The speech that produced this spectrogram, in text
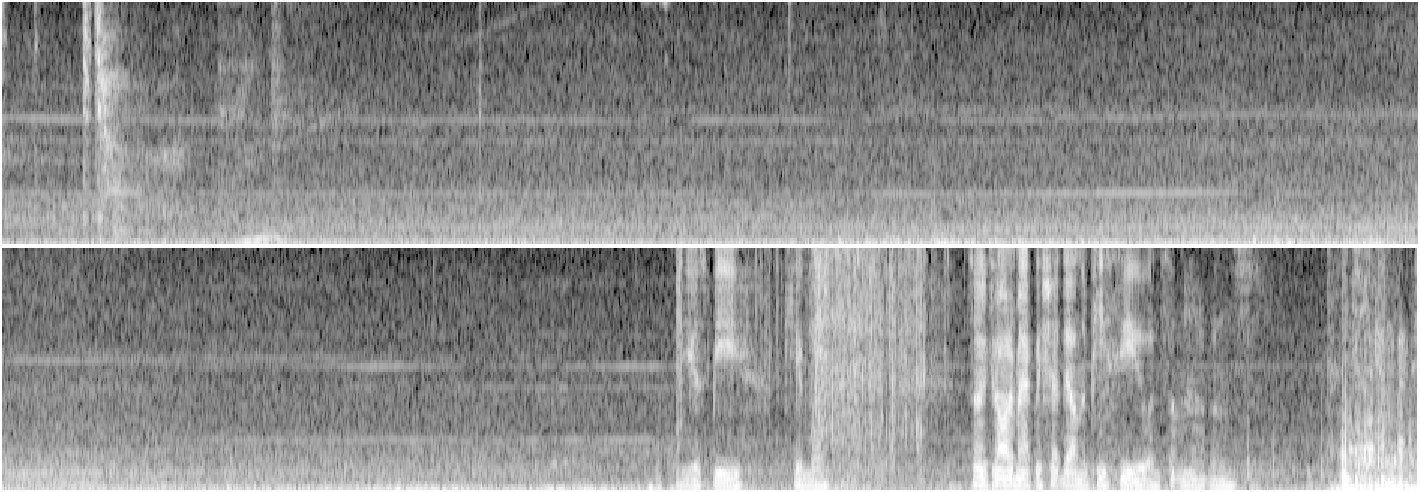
USB cable. So it can automatically shut down the PC when something happens. Come back.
